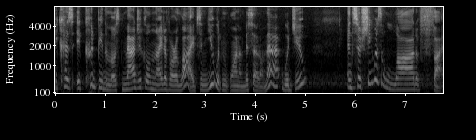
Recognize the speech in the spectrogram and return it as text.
because it could be the most magical night of our lives, and you wouldn't want to miss out on that, would you? And so she was a lot of fun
